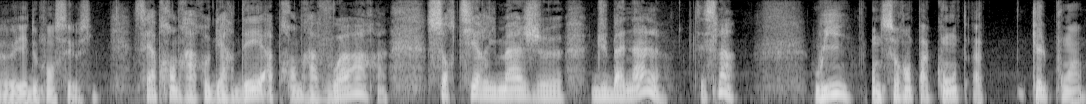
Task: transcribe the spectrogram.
euh, et de pensées aussi. C'est apprendre à regarder, apprendre à voir, sortir l'image du banal, c'est cela? Oui, on ne se rend pas compte à quel point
